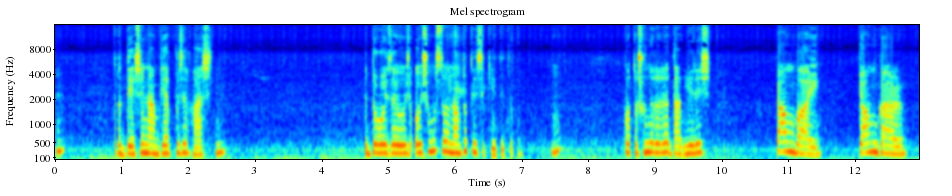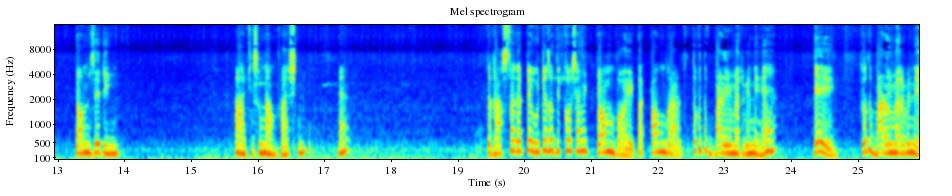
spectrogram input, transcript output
হ্যাঁ? তোর দেশের নাম কি আর খুঁজে ফাঁসনি তো ওই ওই- ওই সমস্ত নাম তো তুই শিখিয়ে দিত কত সুন্দর করে দাবিয়ে রিস tomboy, tom girl, Tom Jerry. আর কিছু নাম পাসনি হ্যাঁ? তো রাস্তাঘাটে উঠে যদি কোস আমি টম বয় বা টম গার্ল, তোকে তো বাড়ি মারবি না হ্যাঁ? এ, তোকে তো বাড়ি মারবে না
